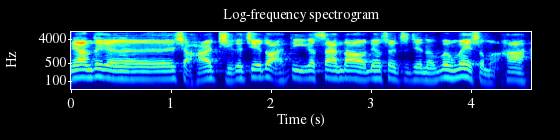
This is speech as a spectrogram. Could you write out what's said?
你像这个小孩几个阶段，第一个三到六岁之间的问为什么哈，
